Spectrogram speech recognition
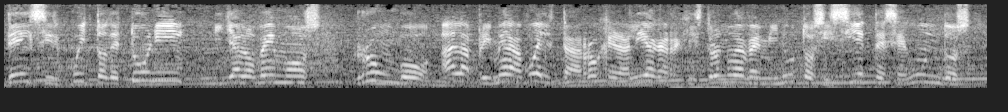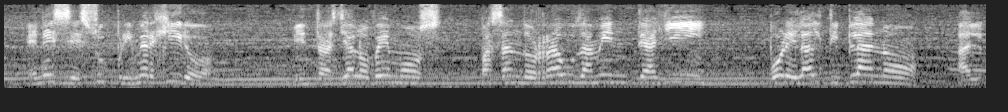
del circuito de Tuni y ya lo vemos rumbo a la primera vuelta. Roger Aliaga registró 9 minutos y 7 segundos en ese su primer giro. Mientras ya lo vemos pasando raudamente allí por el altiplano al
